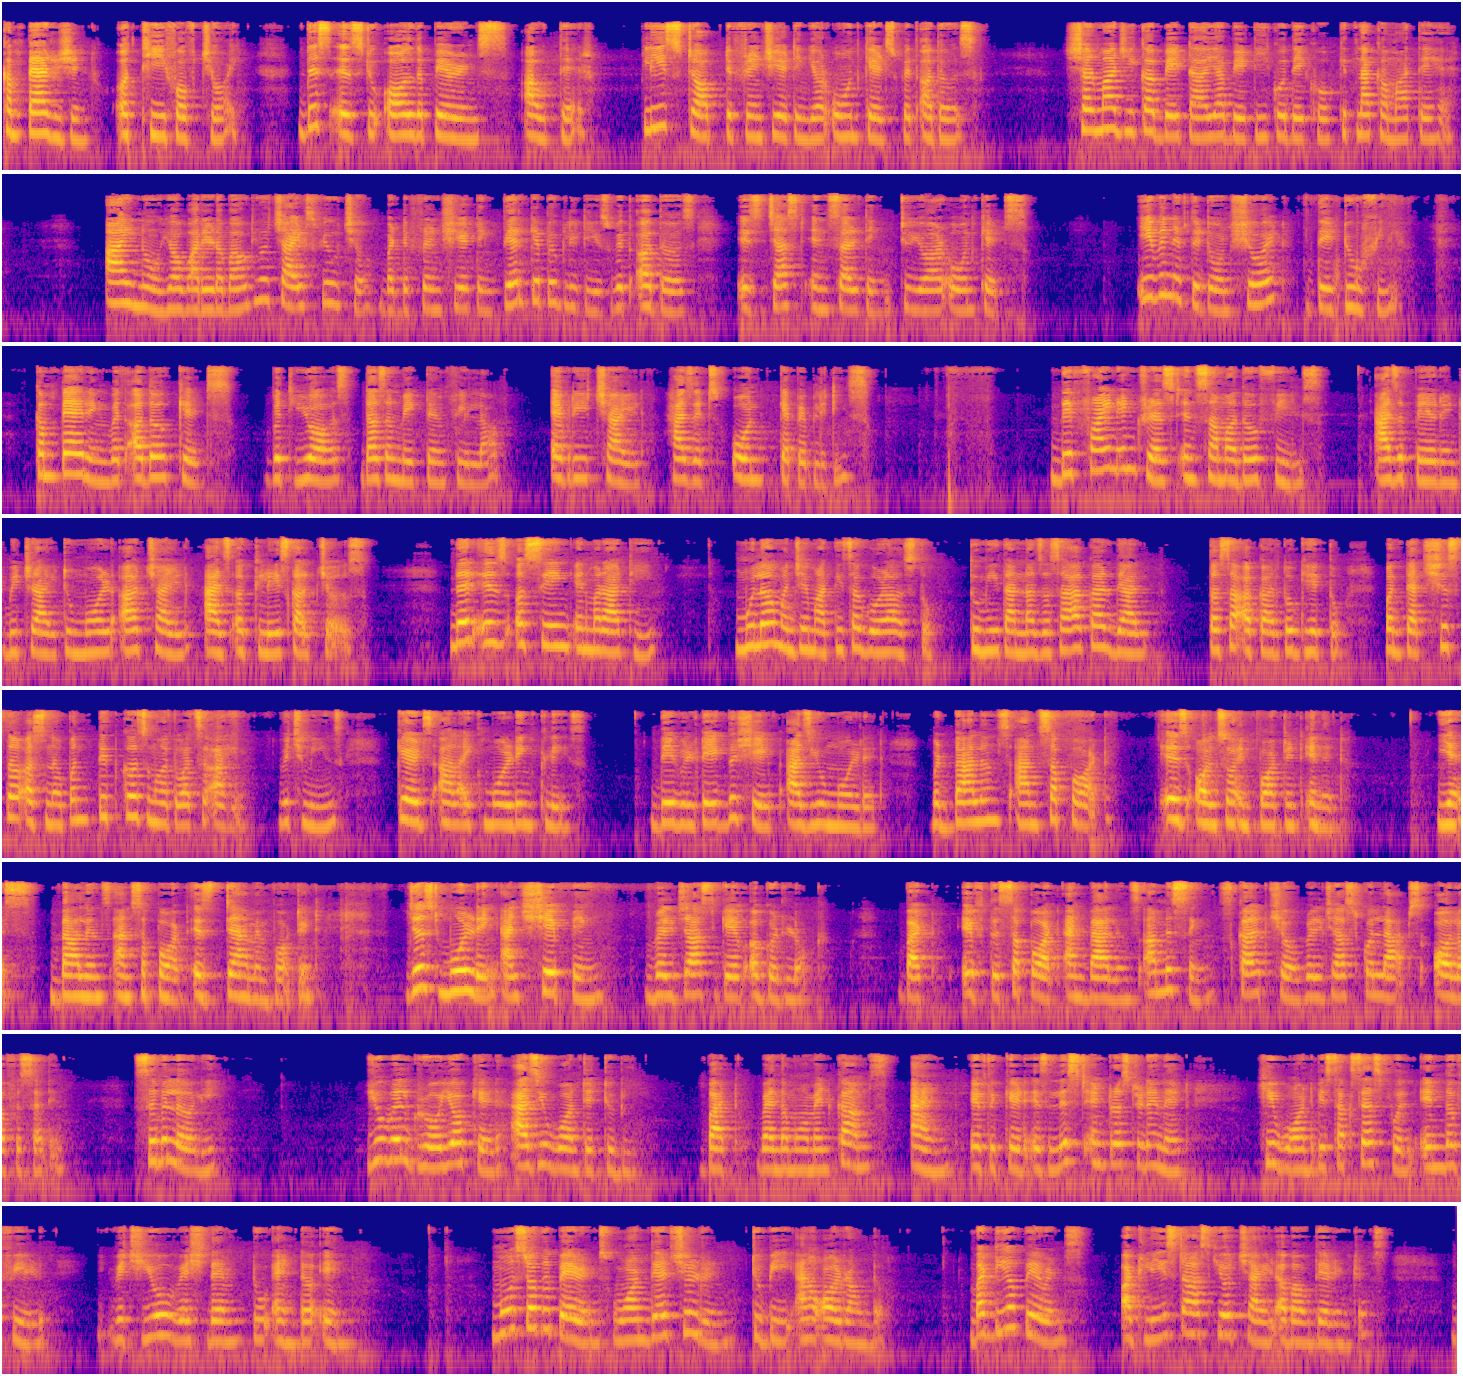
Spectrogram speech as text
Comparison, a thief of joy. This is to all the parents out there. Please stop differentiating your own kids with others. Sharma ji का बेटा या बेटी को देखो कितना कमाते हैं I know you're worried about your child's future, but differentiating their capabilities with others is just insulting to your own kids. Even if they don't show it, they do feel. Comparing with other kids with yours doesn't make them feel love. Every child has its own capabilities. They find interest in some other fields. As a parent, we try to mold our child as a clay sculptures. There is a saying in Marathi मुलं म्हणजे मातीचा गोळा असतो तुम्ही त्यांना जसा आकार द्याल तसा आकार तो घेतो पण त्यात शिस्त असणं पण तितकंच महत्त्वाचं आहे which means kids are like moulding clays they will take the shape as you mould it but balance and support is also important in it. Yes, balance and support is damn important. Just molding and shaping will just give a good look. But if the support and balance are missing, sculpture will just collapse all of a sudden. Similarly, you will grow your kid as you want it to be. But when the moment comes, and if the kid is least interested in it, he won't be successful in the field which you wish them to enter in. Most of the parents want their children to be an all rounder. But, dear parents, at least ask your child about their interests.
